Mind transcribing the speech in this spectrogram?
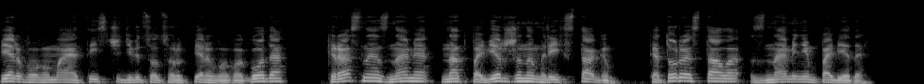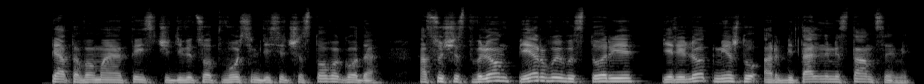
1 мая 1941 года красное знамя над поверженным Рейхстагом, которое стало знаменем победы. 5 мая 1986 года осуществлен первый в истории перелет между орбитальными станциями.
